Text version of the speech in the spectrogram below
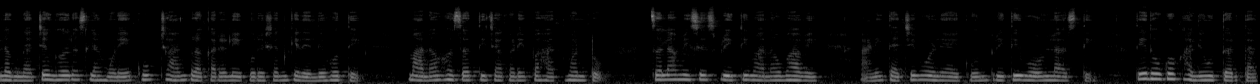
लग्नाचे घर असल्यामुळे खूप छान प्रकारे डेकोरेशन केलेले होते. मानव हसत तिच्याकडे पाहत म्हणतो, चला मिसेस प्रीती मानव भावे आणि त्याचे बोलणे ऐकून प्रीती गोड लाजते. ते दोघं खाली उतरतात.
